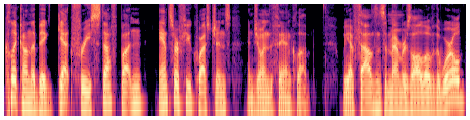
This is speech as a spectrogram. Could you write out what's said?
click on the big Get Free Stuff button, answer a few questions, and join the fan club. We have thousands of members all over the world,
